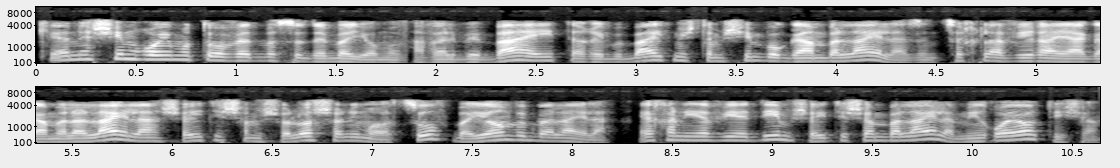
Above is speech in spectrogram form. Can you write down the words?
כי אנשים רואים אותו עובד בשדה ביום. אבל בבית, הרי בבית משתמשים בו גם בלילה, אז אני צריך להביא ראייה גם על הלילה, שהייתי שם שלוש שנים רצוף ביום ובלילה. איך אני אביא עדים שהייתי שם בלילה? מי רואה אותי שם?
